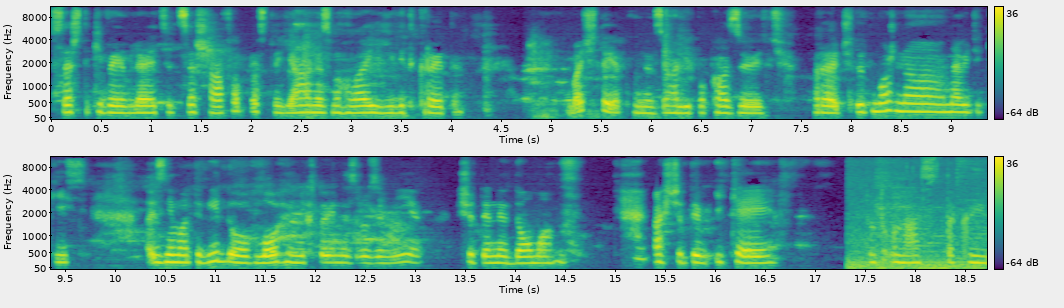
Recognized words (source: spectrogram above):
Все ж таки, виявляється, це шафа, просто я не змогла її відкрити. Бачите, як вони взагалі показують речі? Тут можна навіть якісь знімати відео, влоги, ніхто і не зрозуміє, що ти не вдома, а що ти в Ікеї. Тут у нас такий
